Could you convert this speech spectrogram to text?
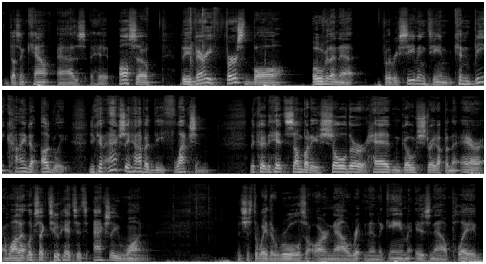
it doesn't count as a hit. Also, the very first ball over the net for the receiving team can be kind of ugly. You can actually have a deflection that could hit somebody's shoulder or head and go straight up in the air. And while that looks like two hits, it's actually one. It's just the way the rules are now written and the game is now played.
